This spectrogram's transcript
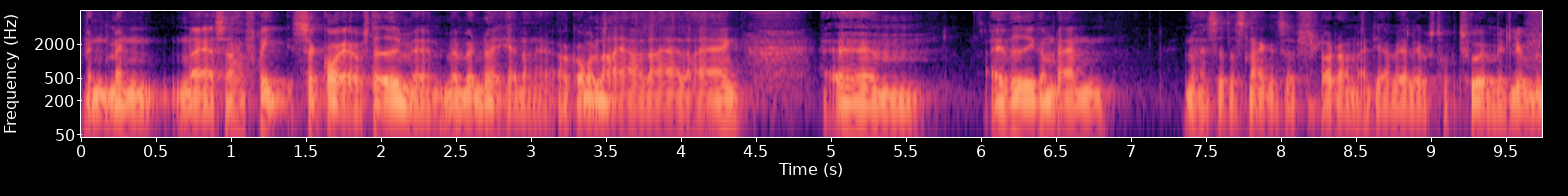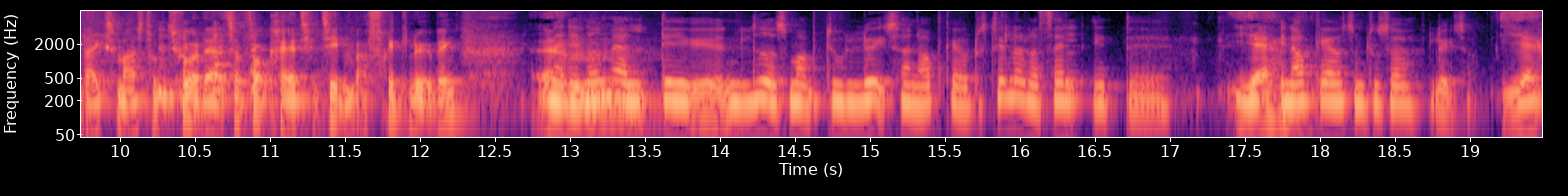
Men, men når jeg så har fri, så går jeg jo stadig med, med mønter i hænderne og går og leger og leger og leger. Ikke? Øhm, og jeg ved ikke, om der er en... Nu har jeg siddet og snakket så flot om, at jeg er ved at lave struktur i mit liv, men der er ikke så meget struktur der, så får kreativiteten bare frit løb. Ikke? Men er det noget med, at det øh, lyder som om, du løser en opgave. Du stiller dig selv et, øh, Ja, en opgave, som du så løser. Ja,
